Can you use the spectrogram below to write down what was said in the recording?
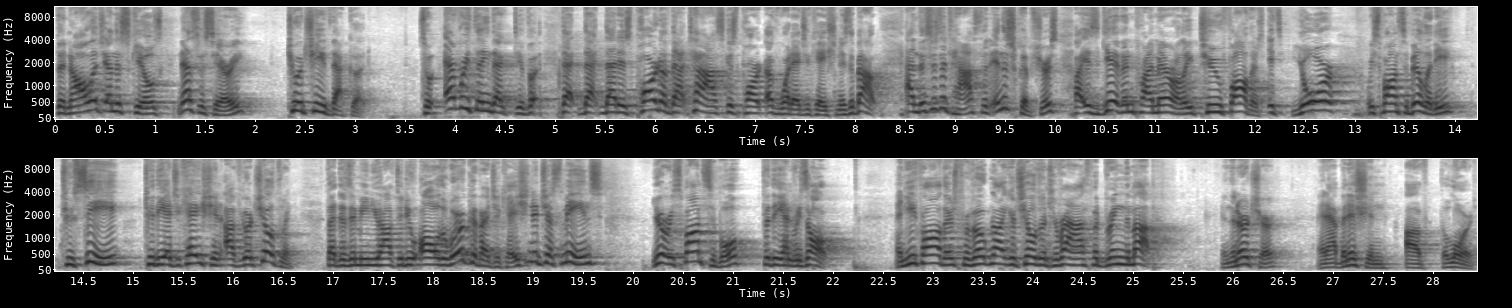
the knowledge and the skills necessary to achieve that good. So everything that, that, that, that is part of that task is part of what education is about. And this is a task that in the scriptures uh, is given primarily to fathers. It's your responsibility to see to the education of your children. That doesn't mean you have to do all the work of education. It just means you're responsible for the end result. And ye fathers, provoke not your children to wrath, but bring them up in the nurture and admonition of the Lord.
